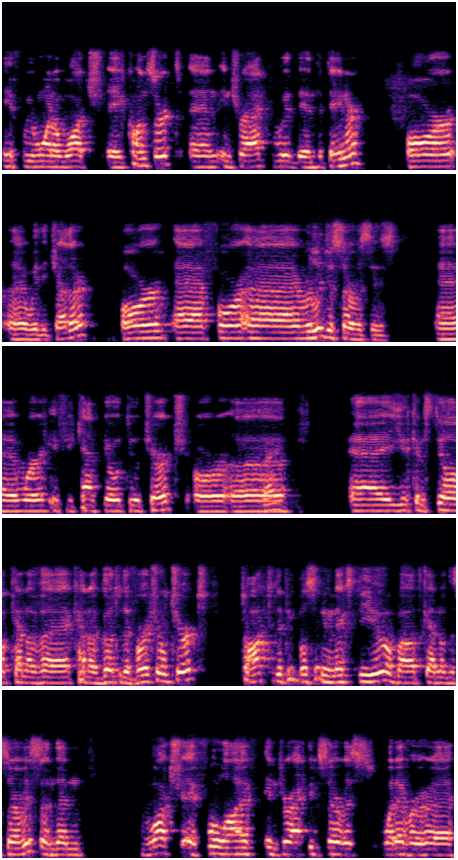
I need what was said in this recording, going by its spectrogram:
if we want to watch a concert and interact with the entertainer or uh, with each other, or uh, for uh, religious services, uh, where if you can't go to church or uh, right. Uh, you can still kind of kind of go to the virtual church, talk to the people sitting next to you about kind of the service, and then watch a full live interactive service, whatever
